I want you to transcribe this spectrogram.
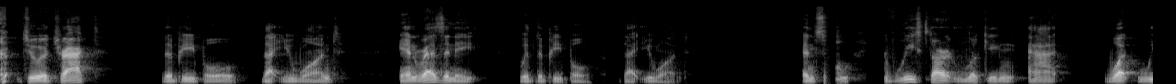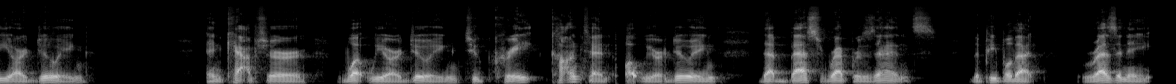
to attract the people that you want and resonate with the people that you want. And so if we start looking at what we are doing and capture what we are doing to create content, what we are doing that best represents the people that resonate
